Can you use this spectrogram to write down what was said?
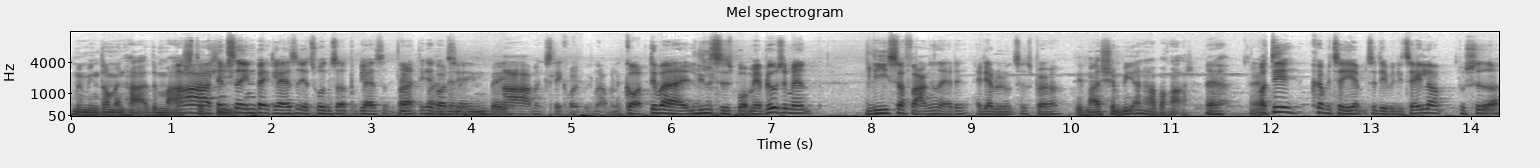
medmindre man har the master Ah, key. den sidder inde bag glasset. Jeg troede, den sad på glasset. Nej, Ja, det kan jeg godt se. Ah, man kan slet ikke rykke på knapperne. Godt, det var et lille tidsspor, men jeg blev simpelthen lige så fanget af det, at jeg blev nødt til at spørge. Det er et meget charmerende apparat. Ja. Ja. Og det kan vi tage hjem til det, vi lige talte om. Du sidder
